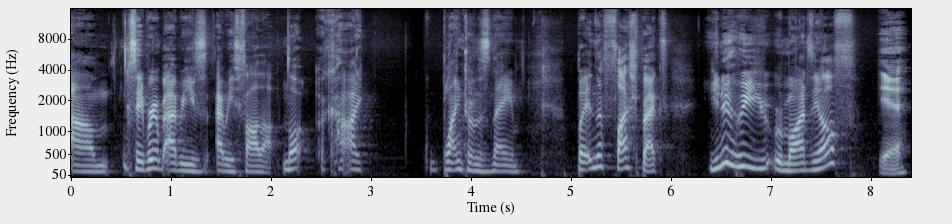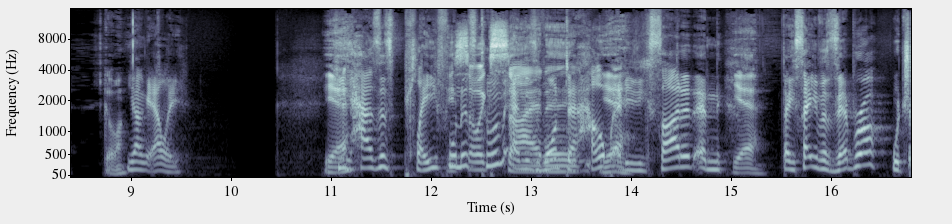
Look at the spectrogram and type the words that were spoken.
um so you bring up Abby's Abby's father. Not I blanked on his name. But in the flashbacks, you know who he reminds me of? Yeah. Go on. Young Ellie. Yeah. He has this playfulness so to him and this want to help Yeah. and he's excited and yeah. they save a zebra, which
